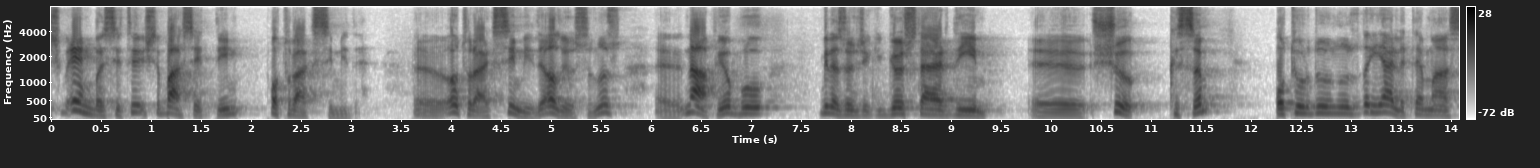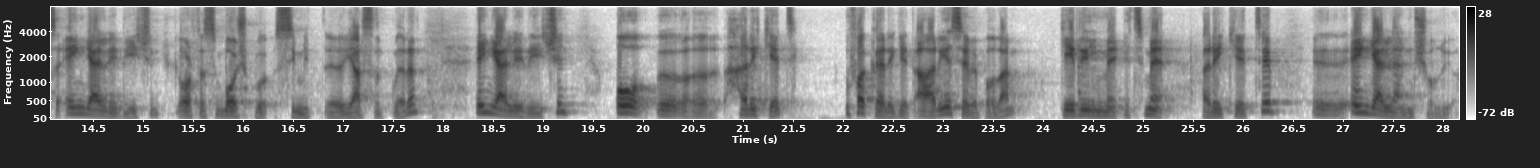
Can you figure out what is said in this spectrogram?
şimdi en basiti işte bahsettiğim oturak simidi. E, oturak simidi alıyorsunuz. E, ne yapıyor? Bu biraz önceki gösterdiğim e, şu kısım oturduğunuzda yerle teması engellediği için, çünkü ortası boş bu simit e, yastıkların, engellediği için o e, hareket, ufak hareket, ağrıya sebep olan gerilme, itme hareketi e, engellenmiş oluyor.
